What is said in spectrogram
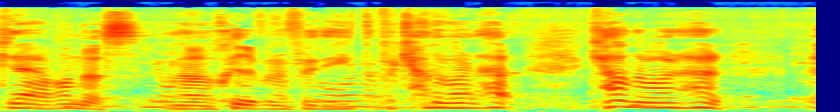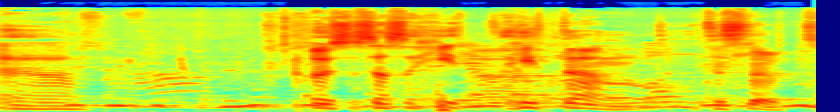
grävandes mellan skivorna för att hitta, vad kan det vara den här? Kan det vara den här? Och just, sen så hit, hittade den till slut.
